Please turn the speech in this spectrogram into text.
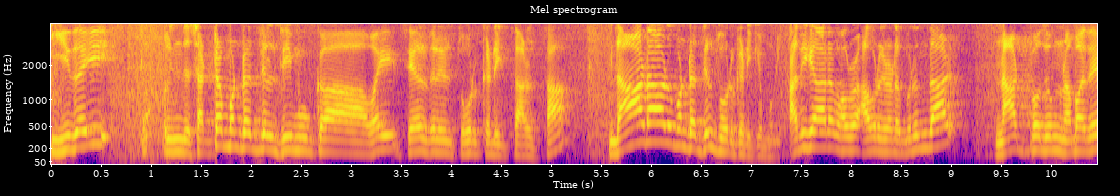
இதை இந்த சட்டமன்றத்தில் திமுகவை தேர்தலில் தோற்கடித்தால்தான் நாடாளுமன்றத்தில் தோற்கடிக்க முடியும். அதிகாரம் அவர் அவர்களிடம் இருந்தால் நாற்பதும் நமது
